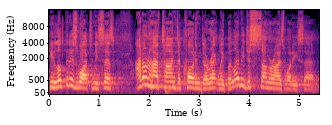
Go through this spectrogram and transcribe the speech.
he looked at his watch and he says, I don't have time to quote him directly, but let me just summarize what he said.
